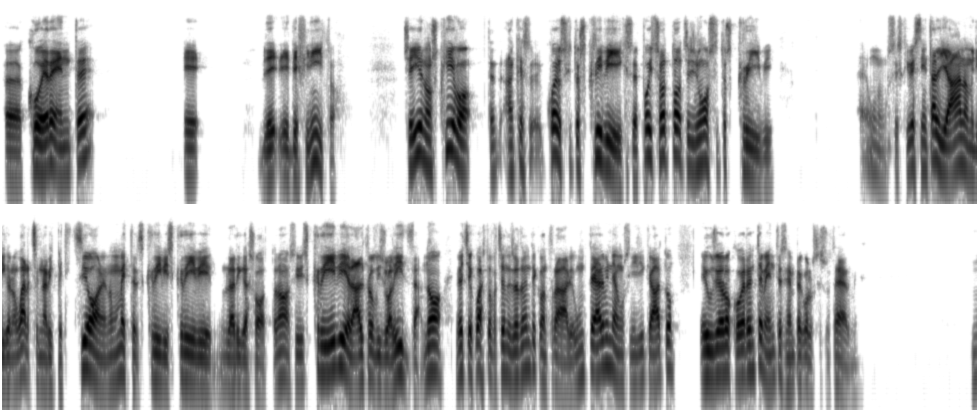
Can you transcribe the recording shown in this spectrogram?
eh, coerente e, e definito. Cioè io non scrivo anche qua ho scritto scrivi x, poi sotto c'è di nuovo scritto scrivi. Eh, uno, se scrivessi in italiano mi dicono guarda c'è una ripetizione, non mettere scrivi, scrivi la riga sotto, no? Si scrivi e l'altro visualizza. No, invece qua sto facendo esattamente il contrario. Un termine ha un significato e userò coerentemente sempre con lo stesso termine. Mm.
